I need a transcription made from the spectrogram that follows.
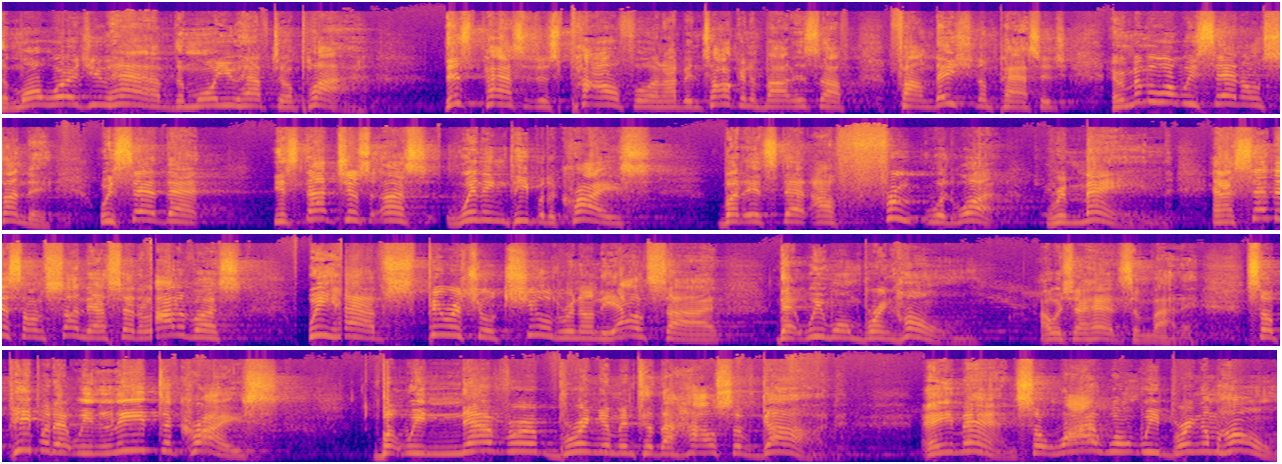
the more words you have, the more you have to apply. This passage is powerful, and I've been talking about it's a foundational passage. And remember what we said on Sunday? We said that it's not just us winning people to Christ, but it's that our fruit would what? Remain. And I said this on Sunday. I said a lot of us, we have spiritual children on the outside that we won't bring home. I wish I had somebody. So people that we lead to Christ, but we never bring them into the house of God. Amen. So why won't we bring them home?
